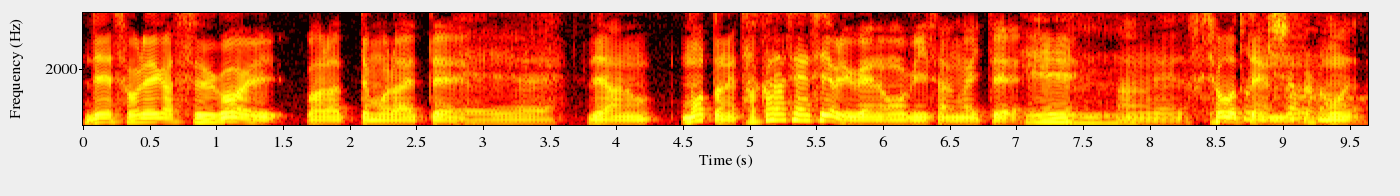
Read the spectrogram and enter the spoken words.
でそれがすごい笑ってもらえてであのもっとね高田先生より上の OB さんがいてあのね『笑点』の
